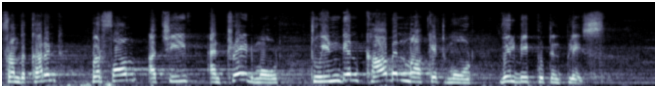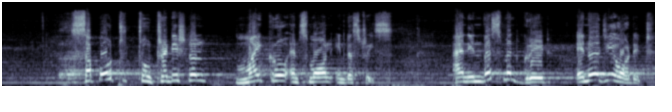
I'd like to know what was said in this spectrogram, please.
from the current perform, achieve, and trade mode to Indian carbon market mode will be put in place. Support to traditional micro and small industries. An investment grade energy audit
